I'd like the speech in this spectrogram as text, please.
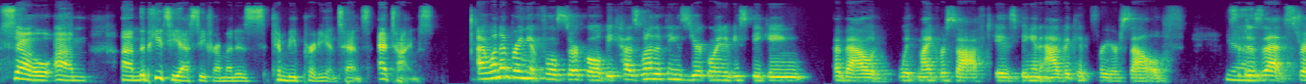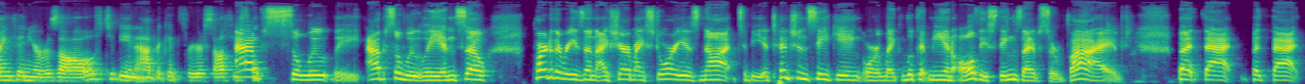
So um, um, the PTSD from it is can be pretty intense at times. I want to bring it full circle because one of the things you're going to be speaking about with Microsoft is being an advocate for yourself. Yeah. So does that strengthen your resolve to be an advocate for yourself? You absolutely. Absolutely. And so part of the reason I share my story is not to be attention seeking or like look at me and all these things I've survived, but that but that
